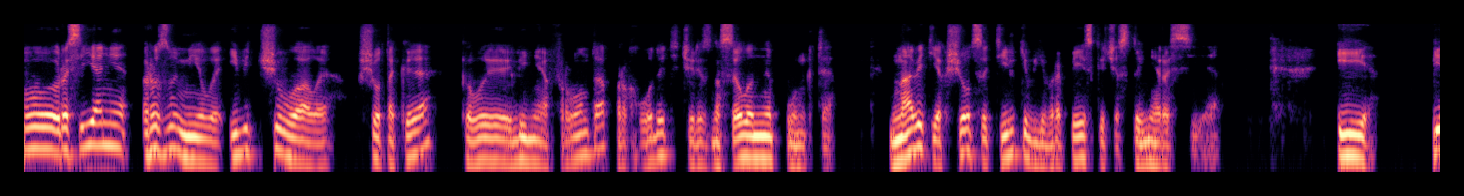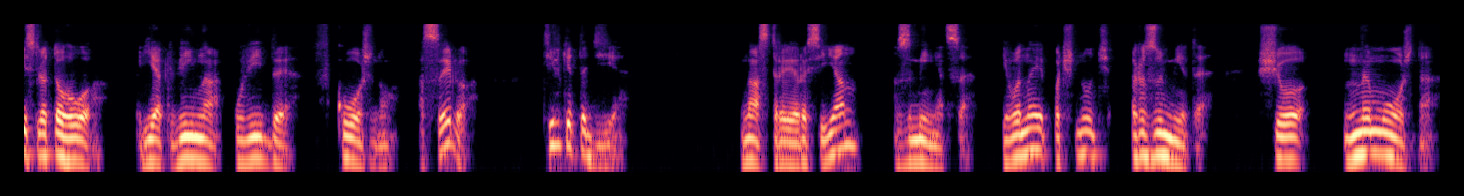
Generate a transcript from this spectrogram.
е, росіяни розуміли і відчували, що таке коли лінія фронту проходить через населені пункти, навіть якщо це тільки в європейській частині Росії. І після того, як війна увійде в кожну оселю, тільки тоді настрої росіян зміняться, і вони почнуть розуміти, що не можна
